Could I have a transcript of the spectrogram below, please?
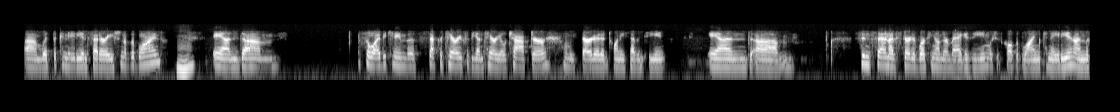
um, with the Canadian Federation of the Blind, hmm and um, so I became the secretary for the Ontario chapter when we started in 2017, and um, since then I've started working on their magazine, which is called The Blind Canadian. I'm the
